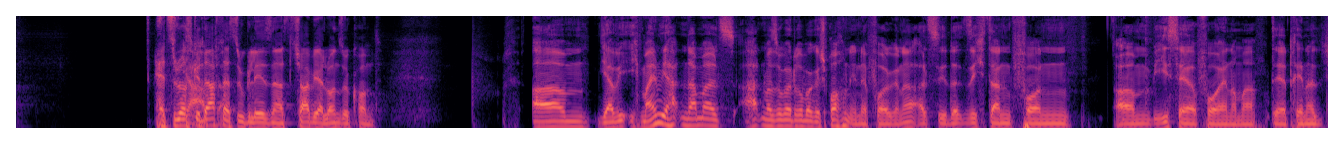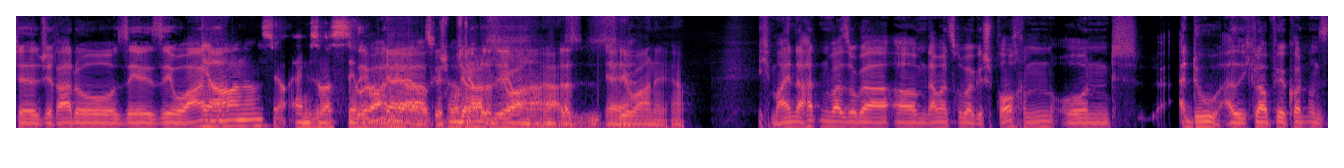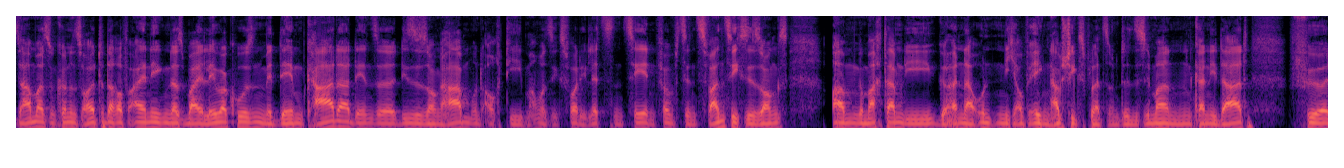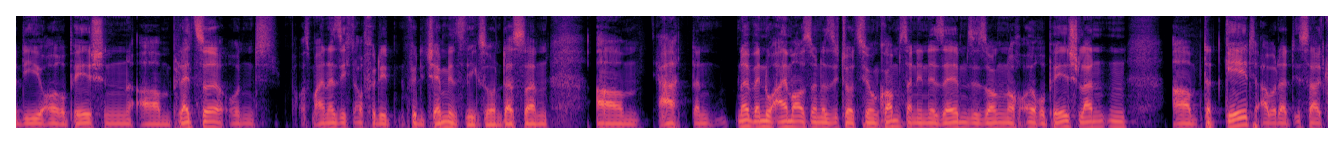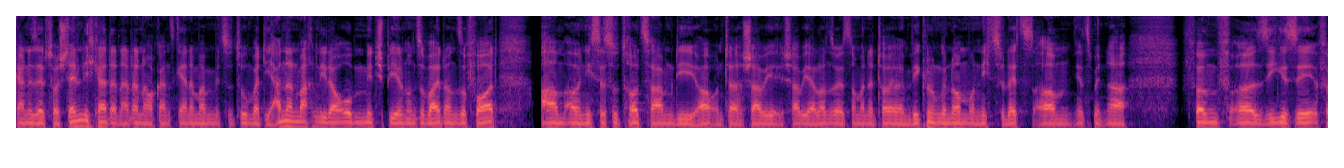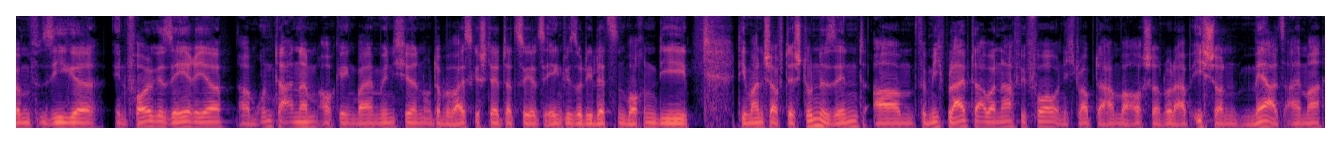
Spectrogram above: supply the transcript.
Hättest du das Ja, gedacht, da- als du gelesen hast, Xabi Alonso kommt? Ähm, ja, wie, ich meine, wir hatten damals, hatten wir sogar drüber gesprochen in der Folge, ne, als sie sich dann von, ähm, wie hieß der vorher nochmal, der Trainer, Ge- Gerardo Se Seoane. Ja, ne, ja irgendwie sowas Seoane, ja, ja, ausgesprochen. Gerardo Ja, Seoane, ja, ja, also ja. Seoane, ja. Ich meine, da hatten wir sogar ähm, damals drüber gesprochen und äh, du, also ich glaube, wir konnten uns damals und können uns heute darauf einigen, dass bei Leverkusen mit dem Kader, den sie die Saison haben und auch die, machen wir uns nichts vor, die letzten 10, 15, 20 Saisons ähm, gemacht haben, die gehören da unten nicht auf irgendeinen Abstiegsplatz und das ist immer ein Kandidat für die europäischen ähm, Plätze und aus meiner Sicht auch für die, für die Champions League so. Und das dann, ähm, ja, dann, ne, wenn du einmal aus so einer Situation kommst, dann in derselben Saison noch europäisch landen, ähm, das geht, aber das ist halt keine Selbstverständlichkeit. Dann hat dann auch ganz gerne mal mit zu tun, was die anderen machen, die da oben mitspielen und so weiter und so fort. Ähm, aber nichtsdestotrotz haben die ja, unter Xabi, Xabi Alonso jetzt nochmal eine teure Entwicklung genommen und nicht zuletzt ähm, jetzt mit einer fünf, äh, Siege, fünf Siege in Folgeserie, ähm, unter anderem auch gegen Bayern München unter Beweis gestellt, dass sie jetzt irgendwie so die letzten Wochen die, die Mannschaft der Stunde sind. Ähm, für mich bleibt er aber nach wie vor, und ich glaube, da haben wir auch schon, oder habe ich schon mehr als einmal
